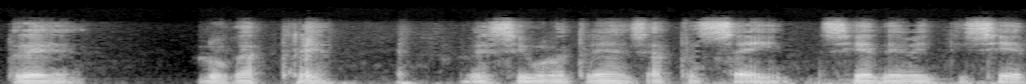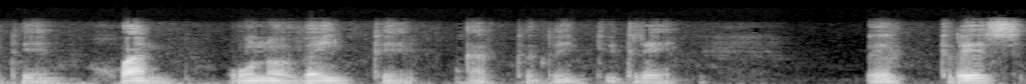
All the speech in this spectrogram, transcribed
3, Lucas 3, versículo 3 hasta 6, 7, 27, Juan 1, 20 hasta 23, del 3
